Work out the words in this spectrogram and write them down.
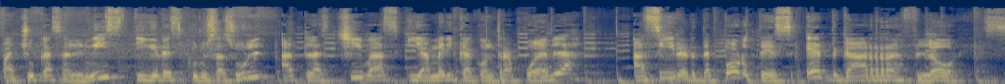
Pachuca San Luis, Tigres Cruz Azul, Atlas Chivas y América contra Puebla. A Cider Deportes, Edgar Flores.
